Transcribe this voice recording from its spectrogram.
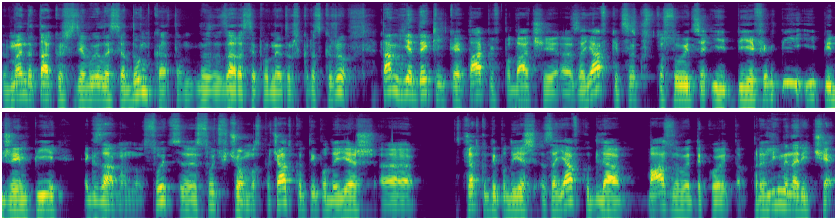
в мене також з'явилася думка. Там ну, зараз я про неї трошки розкажу. Там є декілька етапів подачі е, заявки. Це стосується і PFMP, і PGMP екзамену. Суть, е, суть в чому? Спочатку ти подаєш. Е, Спочатку ти подаєш заявку для базової такої там preliminary check,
